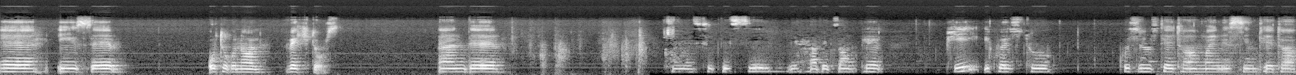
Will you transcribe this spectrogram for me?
uh, is uh, orthogonal vectors. And uh, should we see we have example p equals to cosinus theta minus sin theta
